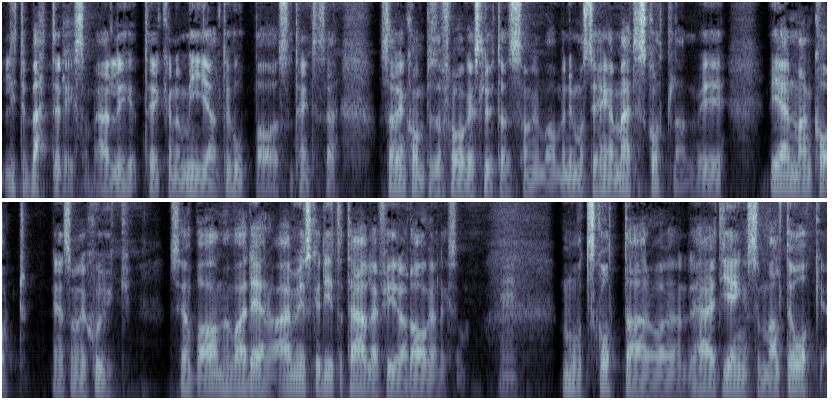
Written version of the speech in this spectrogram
lite bättre liksom. Jag hade lite ekonomi i alltihopa och så tänkte jag så här. Så hade en kompis och frågade i slutet av säsongen bara, men du måste ju hänga med till Skottland. Vi, vi är en man kort, det är en som är sjuk. Så jag bara, ja, men vad är det då? Ja, men vi ska dit och tävla i fyra dagar liksom. Mm. Mot skottar och det här är ett gäng som alltid åker.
